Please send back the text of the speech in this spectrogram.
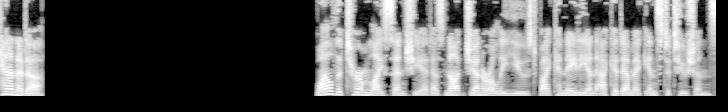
Canada While the term licentiate is not generally used by Canadian academic institutions,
